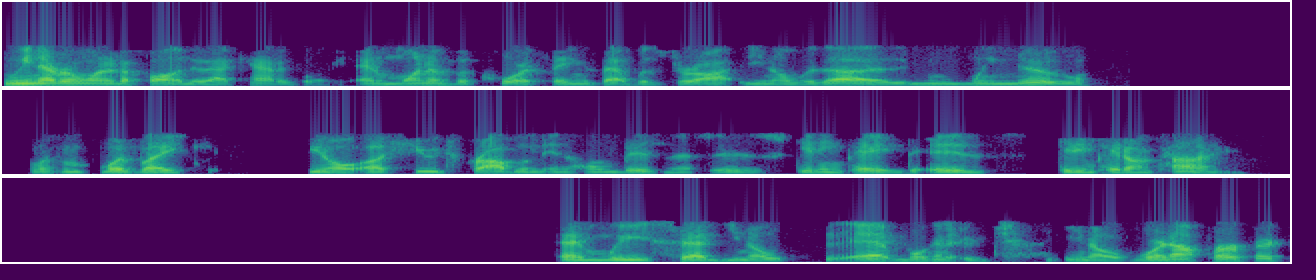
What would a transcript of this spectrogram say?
We never wanted to fall into that category. And one of the core things that was draw, you know, was uh, we knew was was like, you know, a huge problem in home business is getting paid, is getting paid on time. And we said, you know, eh, we're gonna, you know, we're not perfect.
